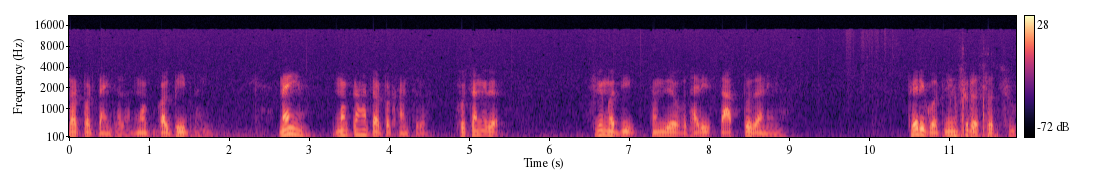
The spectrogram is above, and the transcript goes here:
चटपट चाहिन्छ होला। म कल्पित भएँ। नै म कहाँ चटपट खान्छु र खुर्सानी र श्रीमती सम्झेर पछाडि सातो जाने म फेरि घोत्लिन्छु र सोध्छु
